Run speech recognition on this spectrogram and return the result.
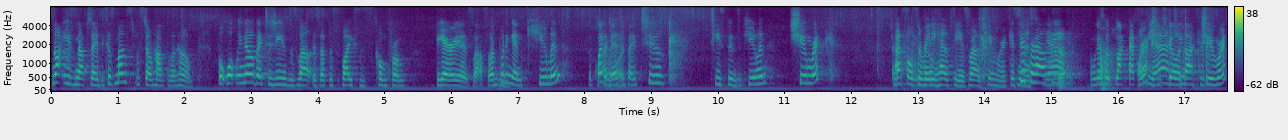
Not using that today because most of us don't have them at home. But what we know about tagines as well is that the spices come from the area as well. So I'm putting in cumin, so quite a bit, Right. about two teaspoons of cumin, turmeric. And that's also really healthy as well, turmeric, isn't it? Super healthy. Yeah. And we're going to put black pepper Oh, actually yeah, to go with that turmeric is- turmeric.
